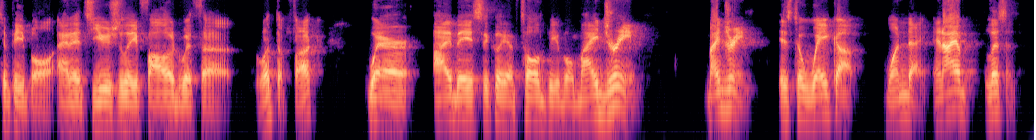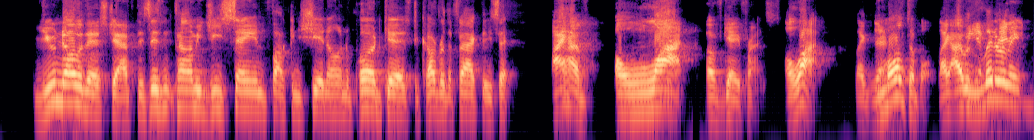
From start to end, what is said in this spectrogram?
to people, and it's usually followed with a "what the fuck," where I basically have told people my dream, my dream is to wake up one day, and I have listen. You know this, Jeff. This isn't Tommy G saying fucking shit on the podcast to cover the fact that he said. I have a lot of gay friends, a lot, like Yeah. multiple. Like I would literally many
